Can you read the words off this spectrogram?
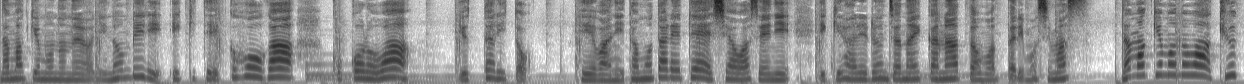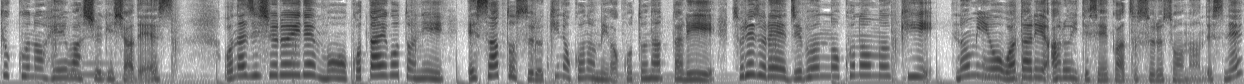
怠け者のようにのんびり生きていく方が心はゆったりと平和に保たれて幸せに生きられるんじゃないかなと思ったりもします。怠け者は究極の平和主義者です。同じ種類でも個体ごとに餌とする木の好みが異なったり、それぞれ自分の好む木のみを渡り歩いて生活するそうなんですね。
